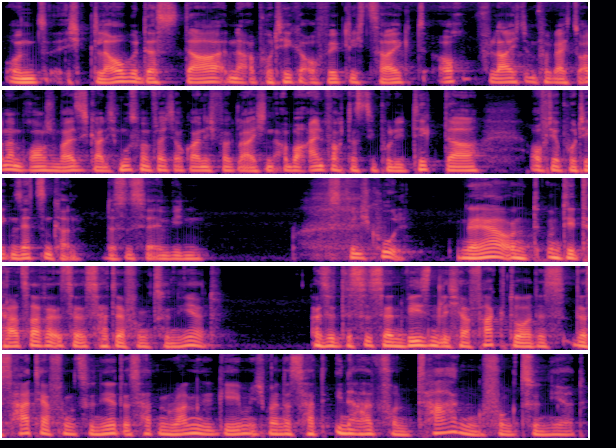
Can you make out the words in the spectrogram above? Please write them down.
Und ich glaube, dass da eine Apotheke auch wirklich zeigt, auch vielleicht im Vergleich zu anderen Branchen, weiß ich gar nicht, muss man vielleicht auch gar nicht vergleichen, aber einfach, dass die Politik da auf die Apotheken setzen kann. Das ist ja irgendwie ein das finde ich cool. Naja, und, und die Tatsache ist ja, es hat ja funktioniert. Also das ist ein wesentlicher Faktor. Das, das hat ja funktioniert, es hat einen Run gegeben. Ich meine, das hat innerhalb von Tagen funktioniert.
